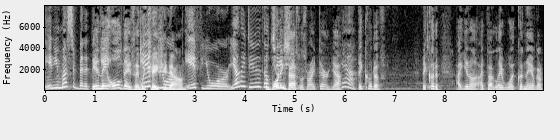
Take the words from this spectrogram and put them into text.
and you must have been at the In the old days, they would If chase you you're- down. If you're, yeah, they do. the They'll boarding chase you. pass was right there. Yeah. Yeah. They could have. They could have. I, you know, I thought later, what couldn't they have gone?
